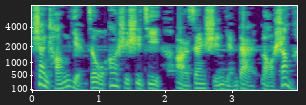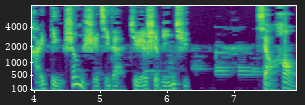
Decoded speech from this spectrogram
擅长演奏二十世纪二三十年代老上海鼎盛时期的爵士名曲，小号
